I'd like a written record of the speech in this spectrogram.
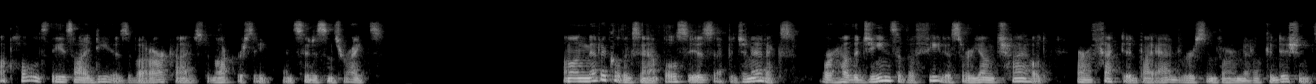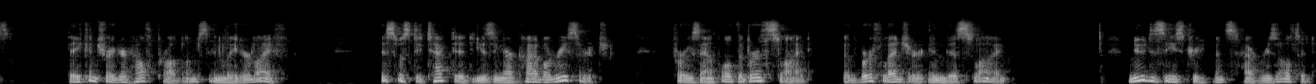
upholds these ideas about archives, democracy, and citizens' rights. Among medical examples is epigenetics, or how the genes of a fetus or young child are affected by adverse environmental conditions they can trigger health problems in later life. This was detected using archival research. For example, the birth slide, the birth ledger in this slide. New disease treatments have resulted.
